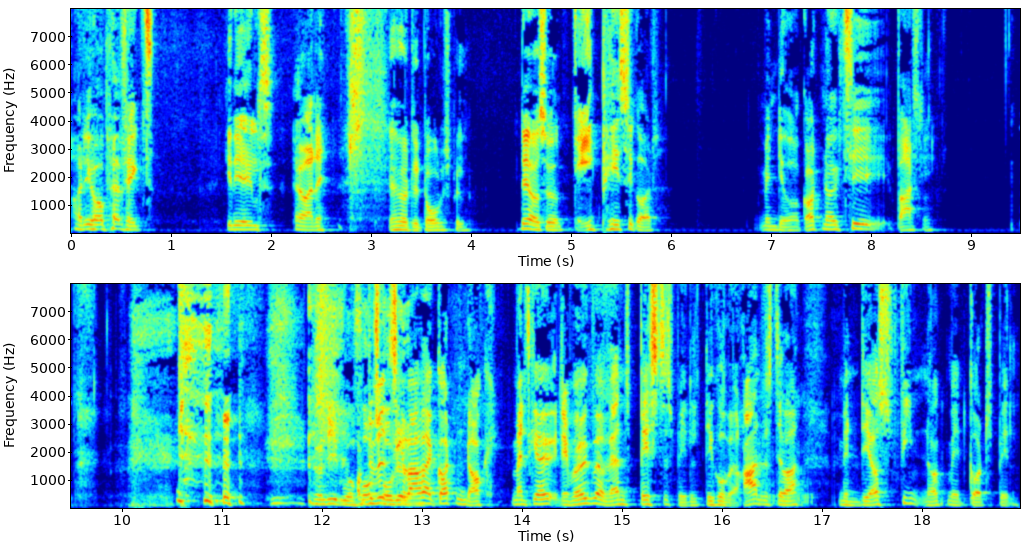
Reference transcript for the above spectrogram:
Og det var perfekt. Genialt. Det var det. Jeg hørte det et dårligt spil. Det har jeg også hørt. Det er ikke pissegodt. Men det var godt nok til barsel. Det var lige, du har ved, det skal bare være godt nok. Man skal, det må jo ikke være verdens bedste spil. Det kunne være rart, hvis det var. Men det er også fint nok med et godt spil.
